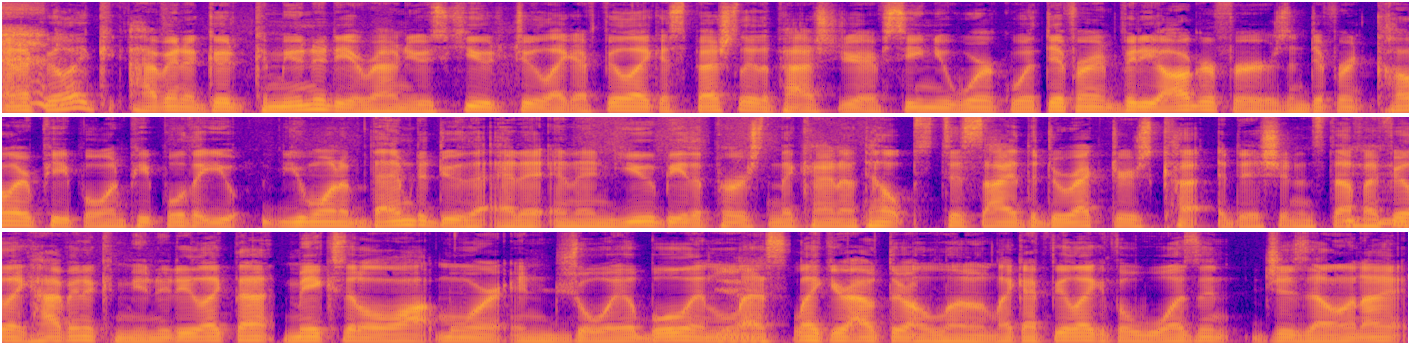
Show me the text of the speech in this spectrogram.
And I feel like having a good community around you is huge too. Like I feel like especially the past year I've seen you work with different videographers and different color people and people that you you want them to do the edit and then you be the person that kind of helps decide the director's cut edition and stuff. I feel like having a community like that makes it a lot more enjoyable and less like you're out there alone. Like I feel like if it wasn't Giselle and I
